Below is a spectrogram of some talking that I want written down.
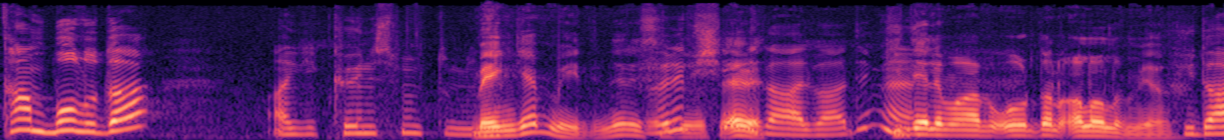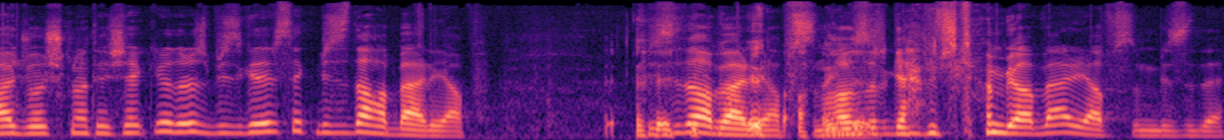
Tam Bolu'da Ay köyün ismini unuttum ya. Mengen miydi? Neresi? Öyle bir şeydi galiba değil mi? Gidelim abi oradan alalım ya. Hüdayi Coşkun'a teşekkür ediyoruz. Biz gelirsek bizi de haber yap. Bizi de haber yapsın. Hazır gelmişken bir haber yapsın bizi de.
